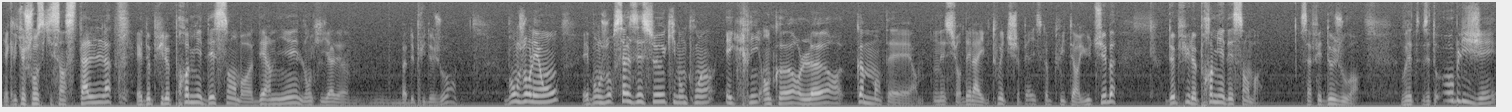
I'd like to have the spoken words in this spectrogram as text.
il y a quelque chose qui s'installe. Et depuis le 1er décembre dernier, donc il y a euh, bah, depuis deux jours, bonjour Léon, et bonjour celles et ceux qui n'ont point écrit encore leur commentaire. On est sur des lives Twitch, Periscope, Twitter, YouTube depuis le 1er décembre. Ça fait deux jours. Vous êtes, obligé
